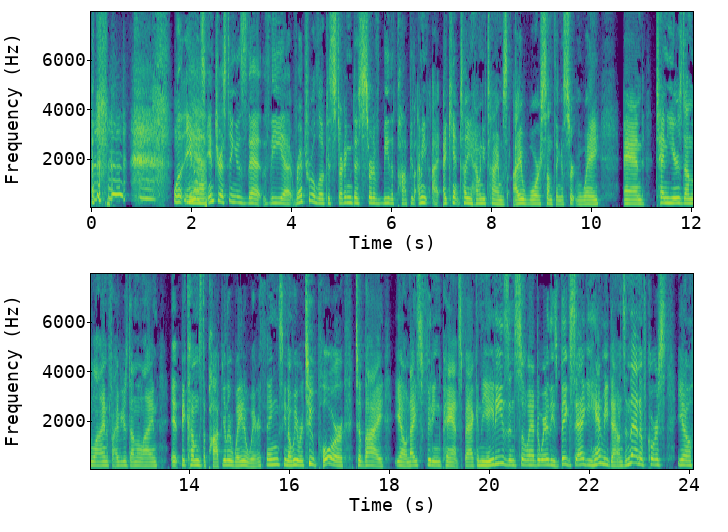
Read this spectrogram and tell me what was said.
well, you Yeah. know what's interesting is that the uh, retro look is starting to sort of be the popular. I mean, I, I can't tell you how many times I wore something a certain way, and 10 years down the line, five years down the line, it becomes the popular way to wear things. You know, we were too poor to buy, you know, nice fitting pants back in the 80s. And so I had to wear these big saggy hand me downs. And then, of course, you know,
